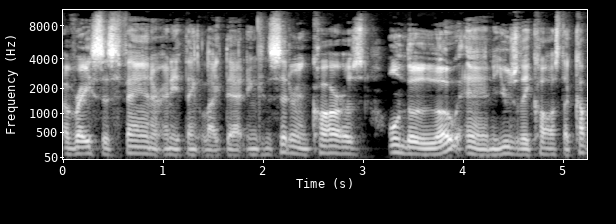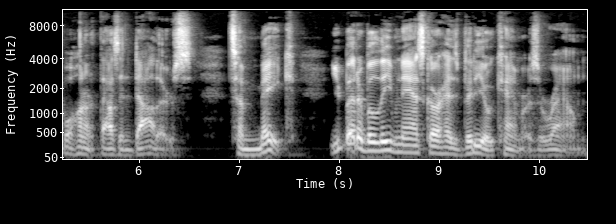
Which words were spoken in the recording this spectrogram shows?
a, racist fan or anything like that. And considering cars on the low end usually cost a couple hundred thousand dollars to make, you better believe NASCAR has video cameras around.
